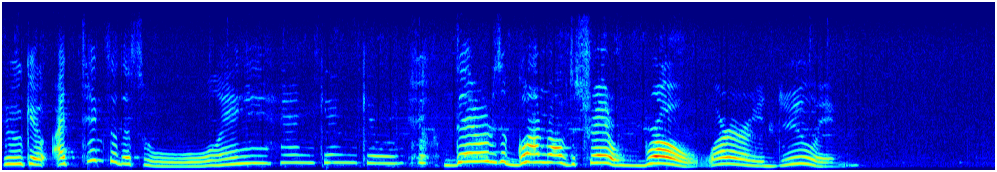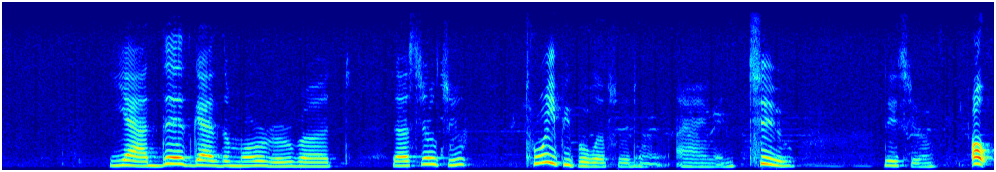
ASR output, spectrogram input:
Who killed? I think so. this. There's a gun of the sheriff, bro. What are you doing? Yeah, this guy's the murderer, but there's still two, three people left with him. I mean, two. These two. Oh,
